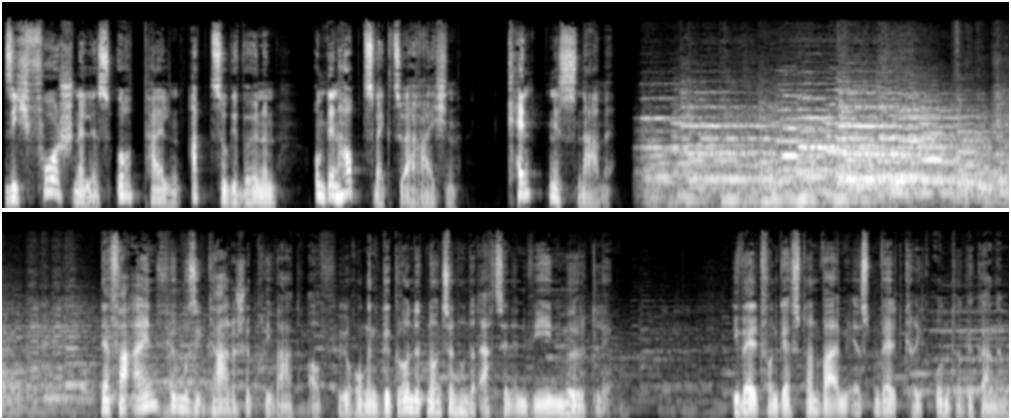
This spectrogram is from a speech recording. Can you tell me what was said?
sich vorschnelles Urteilen abzugewöhnen, um den Hauptzweck zu erreichen Kenntnisnahme. Der Verein für musikalische Privataufführungen, gegründet 1918 in Wien Mödling. Die Welt von gestern war im Ersten Weltkrieg untergegangen.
